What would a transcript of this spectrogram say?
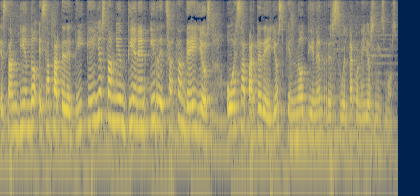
Están viendo esa parte de ti que ellos también tienen y rechazan de ellos o esa parte de ellos que no tienen resuelta con ellos mismos.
